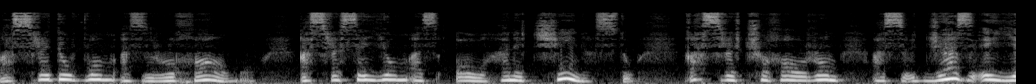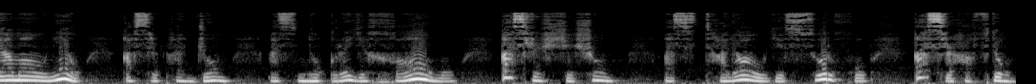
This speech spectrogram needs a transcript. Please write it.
قصر دوم از رخام و قصر سیم از آهن چین است و قصر چهارم از جزع یمانی و قصر پنجم از نقره خام و قصر ششم از طلای سرخ و قصر هفتم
